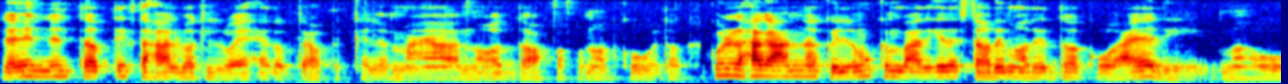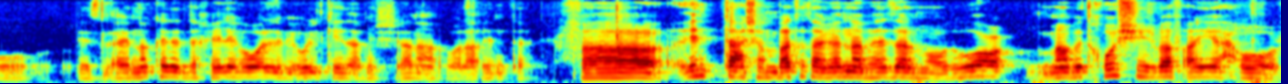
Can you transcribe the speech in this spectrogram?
لأن أنت بتفتح قلبك للواحد وبتقعد تتكلم معاه عن نقط ضعفك ونقط قوتك. كل حاجة عنك اللي ممكن بعد كده يستخدمها ضدك وعادي. ما هو النقد الداخلي هو اللي بيقول كده مش أنا ولا أنت. فأنت عشان بقى تتجنب هذا الموضوع ما بتخشش بقى في أي حوار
